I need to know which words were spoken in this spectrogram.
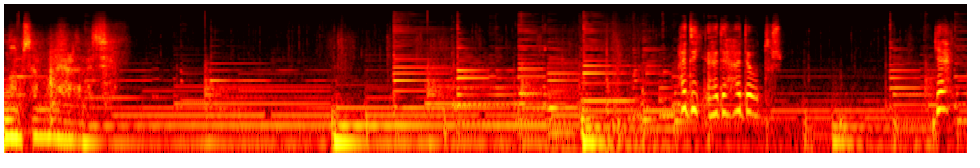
Allah'ım sen bana yardım et. Hadi hadi hadi otur. Gel.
